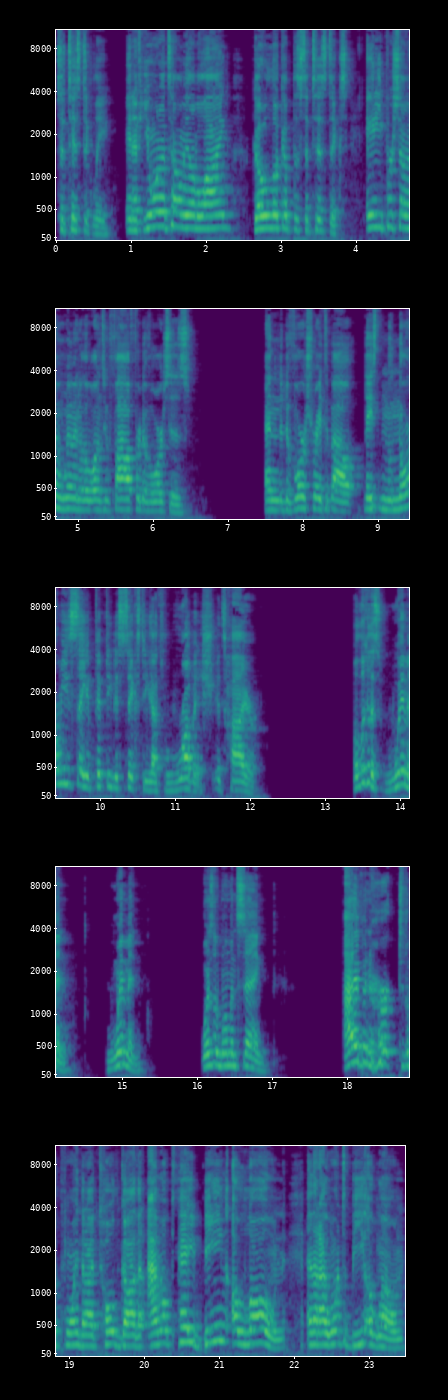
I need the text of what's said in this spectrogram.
statistically. And if you want to tell me I'm lying, go look up the statistics. 80% of women are the ones who file for divorces. And the divorce rate's about, they normally say 50 to 60. That's rubbish. It's higher. But look at this women. Women. What is a woman saying? I have been hurt to the point that I've told God that I'm okay being alone and that I want to be alone.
